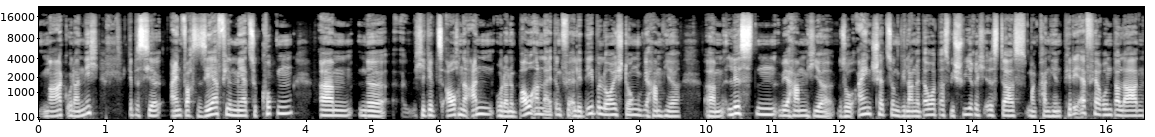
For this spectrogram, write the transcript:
mag oder nicht, gibt es hier einfach sehr viel mehr zu gucken. Ähm, eine, hier gibt es auch eine An- oder eine Bauanleitung für LED-Beleuchtung. Wir haben hier ähm, Listen, wir haben hier so Einschätzungen, wie lange dauert das, wie schwierig ist das. Man kann hier ein PDF herunterladen.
